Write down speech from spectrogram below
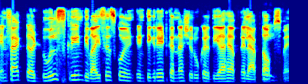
in fact dual screen devices को इंटीग्रेट करना शुरू कर दिया है अपने लैपटॉप्स में।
